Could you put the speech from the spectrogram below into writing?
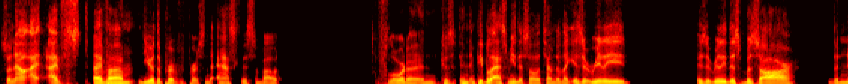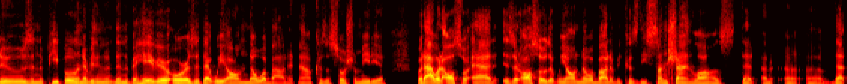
So now I, I've I've um you're the perfect person to ask this about Florida and because and, and people ask me this all the time. They're like, is it really is it really this bizarre? The news and the people and everything and the behavior, or is it that we all know about it now because of social media? But I would also add, is it also that we all know about it because these sunshine laws that uh, uh, uh, that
